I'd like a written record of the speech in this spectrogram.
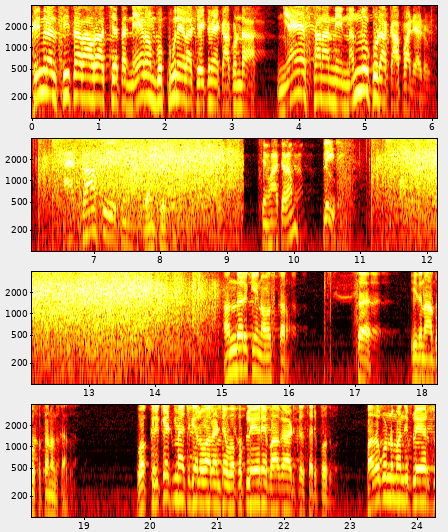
క్రిమినల్ సీతారామరాజు చేత నేరం ఒప్పుకునేలా చేయటమే కాకుండా న్యాయస్థానాన్ని నన్ను కూడా కాపాడాడు. సింహాచలం. ప్లీజ్ అందరికీ నమస్కారం. సార్ ఇది నా గొప్పతనం కాదు. ఒక క్రికెట్ మ్యాచ్ గెలవాలంటే ఒక ప్లేయరే బాగా ఆడితే సరిపోదు. పదకొండు మంది ప్లేయర్స్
